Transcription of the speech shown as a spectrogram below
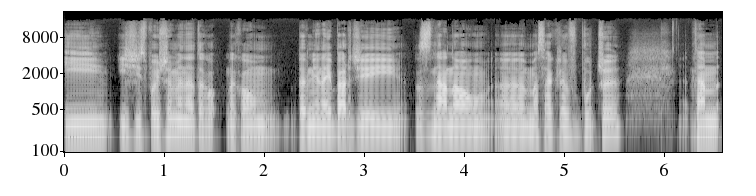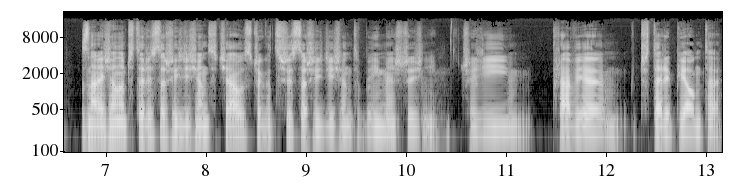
I jeśli spojrzymy na taką, taką pewnie najbardziej znaną e, masakrę w Buczy, tam znaleziono 460 ciał, z czego 360 byli mężczyźni, czyli prawie 4 piąte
